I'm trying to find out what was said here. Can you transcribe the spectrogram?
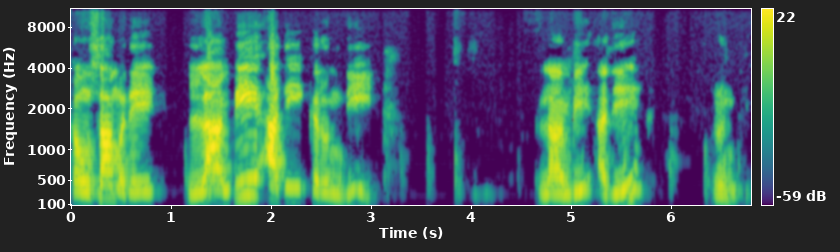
कंसामध्ये लांबी अधिक रुंदी. लांबी अधिक रुंदी.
